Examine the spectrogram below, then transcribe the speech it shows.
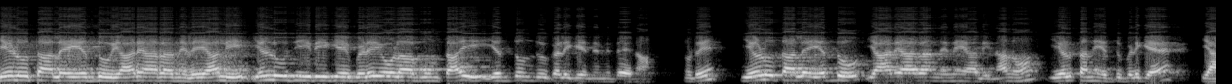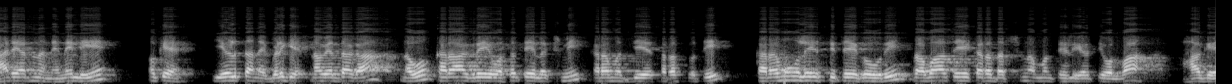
ಏಳು ತಾಲೆ ಎದ್ದು ಯಾರ್ಯಾರ ನೆಲೆಯಾಲಿ, ಎಳ್ಳು ಜೀರಿಗೆ ಬೆಳೆಯೋಳ ಭೂಮ್ ತಾಯಿ ಎದ್ದೊಂದು ಗಳಿಗೆ ನೆನೆದೇನಾ? ನೋಡ್ರಿ ಏಳು ತಾಲೆ ಎದ್ದು ಯಾರ್ಯಾರ ನೆನೆಯಾಲಿ. ನಾನು ಏಳ್ತಾನೆ ಎದ್ದು ಬೆಳಿಗ್ಗೆ ಯಾರ್ಯಾರನ್ನ ನೆನೆಲಿ, ಓಕೆ, ಏಳ್ತಾನೆ ಬೆಳಿಗ್ಗೆ ನಾವ್ ಎದ್ದಾಗ ನಾವು ಕರಾಗ್ರೆ ವಸತೆ ಲಕ್ಷ್ಮಿ ಕರ ಮಧ್ಯೆ ಸರಸ್ವತಿ, ಕರಮೂಲೆ ಸ್ಥಿತೆ ಗೌರಿ ಪ್ರಭಾತೆ ಕರ ದರ್ಶನಂ ಅಂತ ಹೇಳಿ ಹೇಳ್ತೀವಲ್ವಾ? ಹಾಗೆ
